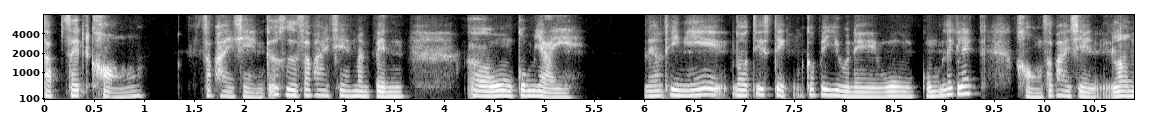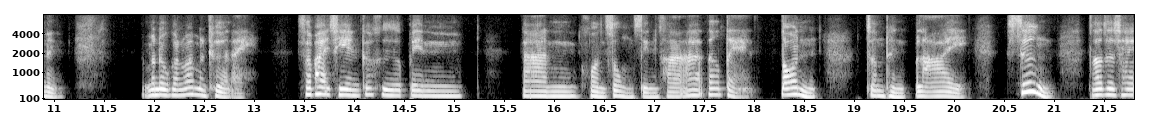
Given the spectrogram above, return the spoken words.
subset ของ supply chain ก็คือ supply chain มันเป็นวงกลมใหญ่ แล้วทีนี้โลจิสติกก็ไปอยู่ในวงกลมเล็ก ๆ ของ supply chain อีกรอบหนึ่ง มาดูกันว่ามันคืออะไร supply chain ก็คือเป็นการขนส่งสินค้าตั้งแต่ต้นจนถึงปลาย ซึ่งเราจะใช้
